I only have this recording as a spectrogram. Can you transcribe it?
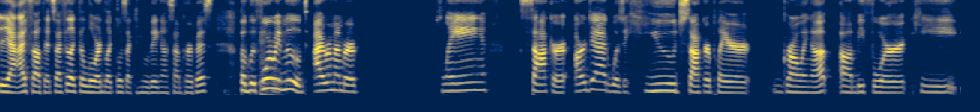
it yeah i felt it so i feel like the lord like was like moving us on purpose but before we Mhm. moved i remember playing soccer our dad was a huge soccer player growing up um before he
